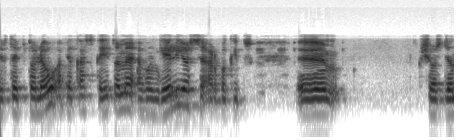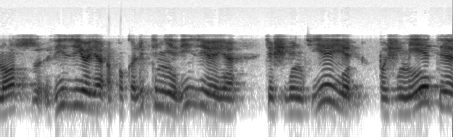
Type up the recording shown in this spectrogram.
ir taip toliau, apie ką skaitome Evangelijose arba kaip e, šios dienos vizijoje, apokaliptinėje vizijoje, tie šventieji pažymėti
